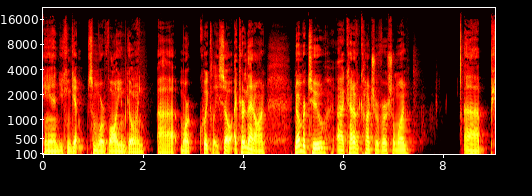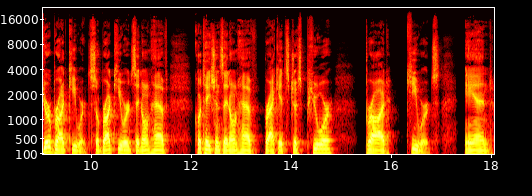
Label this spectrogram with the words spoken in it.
and you can get some more volume going uh, more quickly. So I turn that on. Number two, uh, kind of a controversial one, uh, pure broad keywords. So broad keywords, they don't have quotations, they don't have brackets, just pure broad keywords. And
